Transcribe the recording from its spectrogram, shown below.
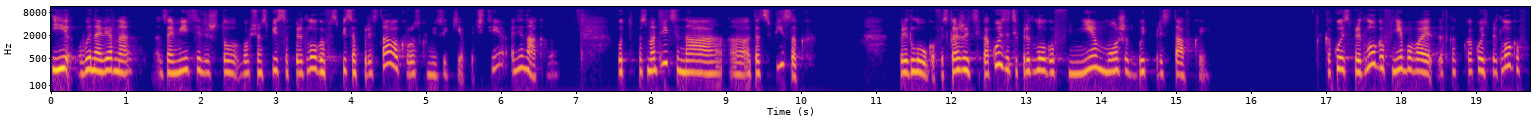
И вы, наверное, заметили, что, в общем, список предлогов и список приставок в русском языке почти одинаковые. Вот посмотрите на э, этот список предлогов и скажите, какой из этих предлогов не может быть приставкой? Какой из предлогов не бывает, какой из предлогов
